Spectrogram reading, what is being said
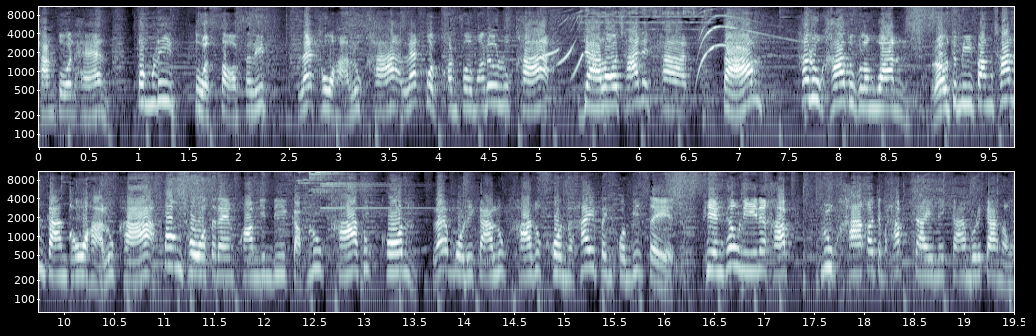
ทางตัวแทนต้องรีบตรวจสอบสลิป และโทรหาลูกค้า และกดคอนเฟิร์มออเดอร์ลูกค้า อย่ารอช้าเด็ดขาด 3. ถ้าลูกค้าถูกรางวัล เราจะมีฟังก์ชันการโทรหาลูกค้า ต้องโทรแสดงความยินดีกับลูกค้าทุกคน และบริการลูกค้าทุกคนให้เป็นคนพิเศษ เพียงเท่านี้นะครับ ลูกค้าก็จะประทับใจในการบริการของ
